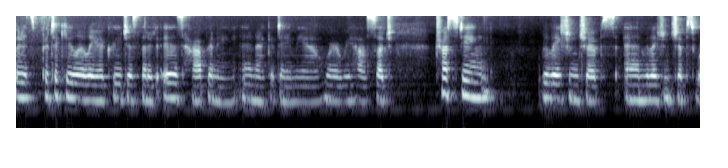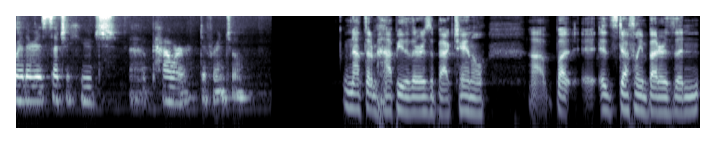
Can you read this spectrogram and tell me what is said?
But it's particularly egregious that it is happening in academia where we have such trusting relationships and relationships where there is such a huge uh, power differential. Not that I'm happy that there is a back channel, uh, but it's definitely better than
